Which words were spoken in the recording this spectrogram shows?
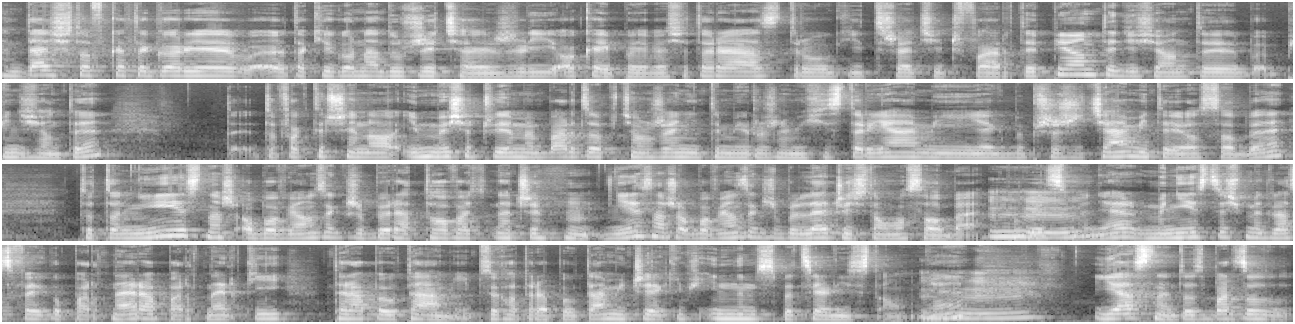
dać to w kategorię e, takiego nadużycia. Jeżeli, ok, pojawia się to raz, drugi, trzeci, czwarty, piąty, dziesiąty, pięćdziesiąty, to faktycznie, no i my się czujemy bardzo obciążeni tymi różnymi historiami, jakby przeżyciami tej osoby, to to nie jest nasz obowiązek, żeby ratować, znaczy hmm, nie jest nasz obowiązek, żeby leczyć tą osobę, mm -hmm. powiedzmy, nie? My nie jesteśmy dla swojego partnera, partnerki terapeutami, psychoterapeutami czy jakimś innym specjalistą, nie? Mm -hmm. Jasne, to jest bardzo,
